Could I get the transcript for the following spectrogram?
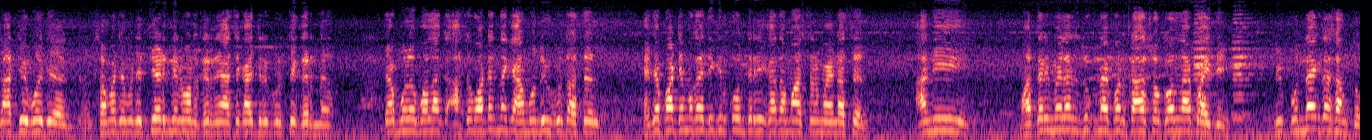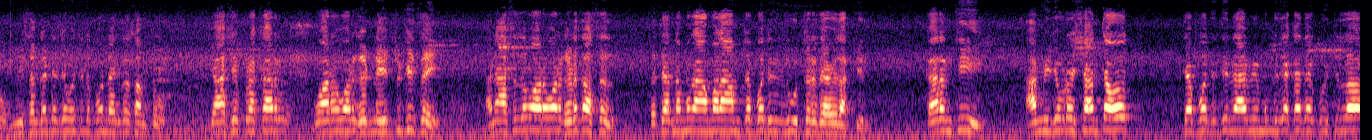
जातीमध्ये समाजामध्ये तेढ निर्माण करणे असे काहीतरी कृत्य करणं. त्यामुळं मला असं वाटत नाही की हा विकृत असेल. ह्याच्या पाठीमागा देखील कोणतरी एखादा मास्टर माइंड असेल. आणि म्हातारी मेलाचं दुःख नाही पण का सोकवलं नाही पाहिजे. मी पुन्हा एकदा सांगतो मी संघटनेच्या वतीने पुन्हा एकदा सांगतो की असे प्रकार वारंवार घडणं हे चुकीचं आहे. आणि असं जर वारंवार घडत असेल तर त्यांना मग आम्हाला आमच्या पद्धतीने उत्तरं द्यावे लागतील. कारण की आम्ही जेवढं शांत आहोत त्या पद्धतीने आम्ही मग एखाद्या गोष्टीला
